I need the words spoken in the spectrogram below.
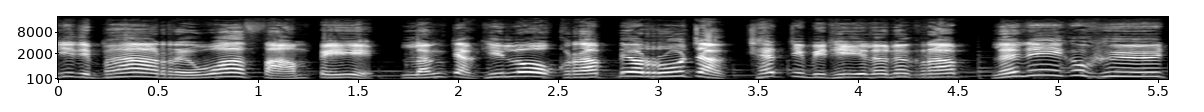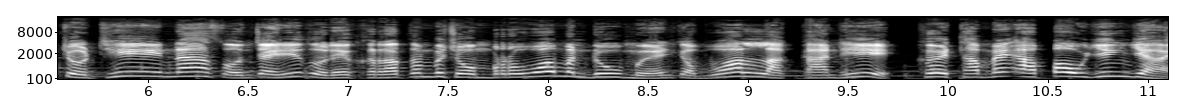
2025 หรือว่า 3 ปี หลังจากที่โลกครับได้รู้จัก ChatGPT แล้วนะครับ และนี่ก็คือจุดที่น่าสนใจที่สุดเลยครับท่านผู้ชมเพราะว่ามันดูเหมือนกับว่าหลักการที่เคยทำให้ Apple ยิ่งใหญ่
